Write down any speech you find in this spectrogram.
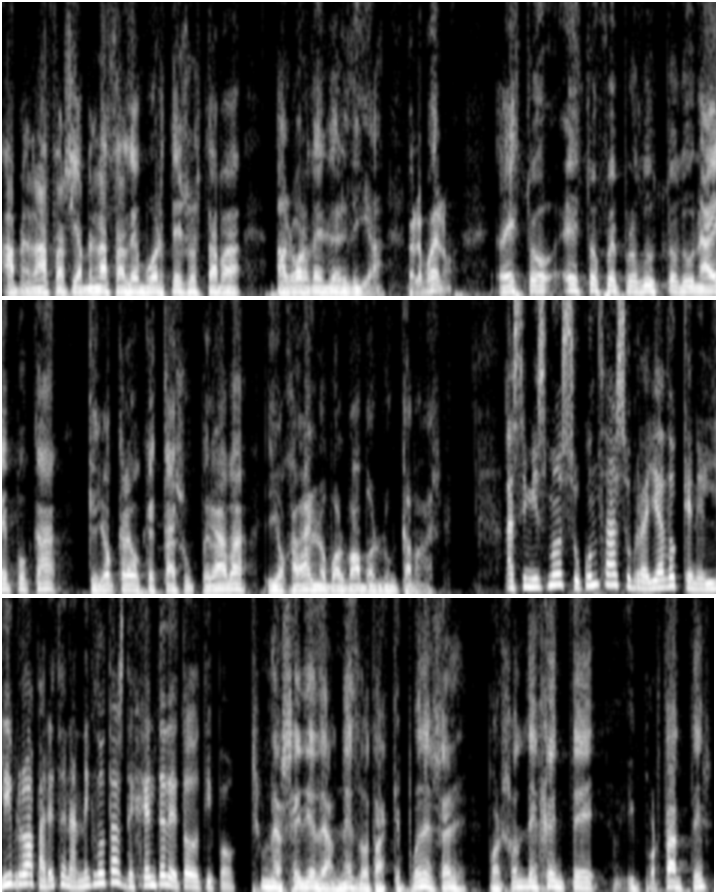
amenazas y amenazas de muerte, eso estaba al orden del día. Pero bueno, esto, esto fue producto de una época que yo creo que está superada y ojalá no volvamos nunca más. Asimismo, Sucunza ha subrayado que en el libro aparecen anécdotas de gente de todo tipo. Es una serie de anécdotas que pueden ser, pues son de gente importantes,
